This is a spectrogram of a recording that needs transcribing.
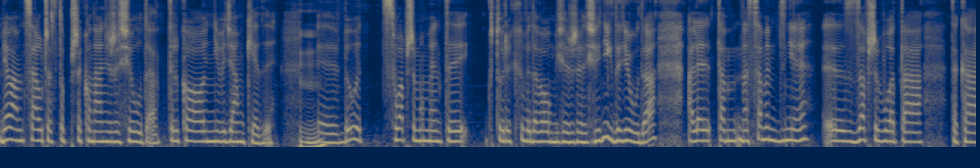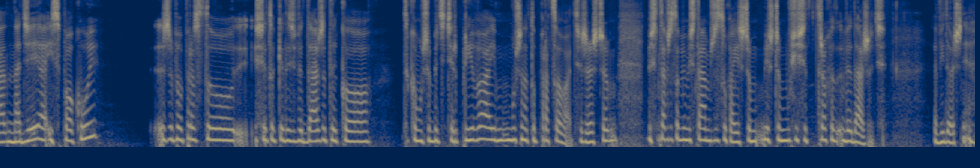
miałam cały czas to przekonanie, że się uda, tylko nie wiedziałam kiedy. E, Były słabsze momenty, których wydawało mi się, że się nigdy nie uda, ale tam na samym dnie zawsze była ta taka nadzieja i spokój, że po prostu się to kiedyś wydarzy, tylko, tylko muszę być cierpliwa i muszę na to pracować. Że jeszcze, zawsze sobie myślałam, że słuchaj, jeszcze, jeszcze musi się trochę wydarzyć. Widocznie.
